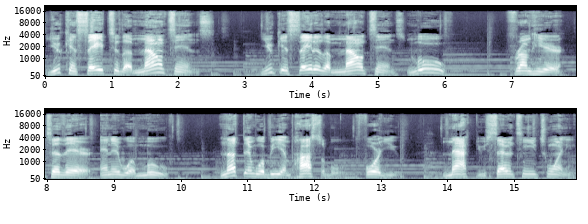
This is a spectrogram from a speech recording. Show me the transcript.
you can say to the mountains, you can say to the mountains, move from here to there, and it will move. Nothing will be impossible for you. Matthew 17 20.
